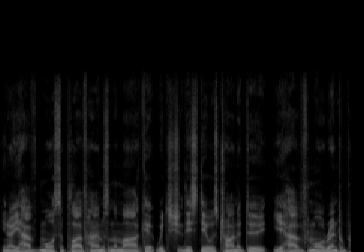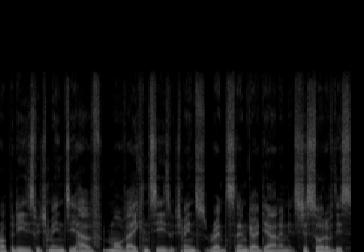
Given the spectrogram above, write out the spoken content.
you know, you have more supply of homes on the market, which this deal is trying to do. You have more rental properties, which means you have more vacancies, which means rents then go down. And it's just sort of this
